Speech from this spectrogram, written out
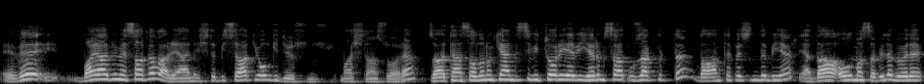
E, ve bayağı bir mesafe var yani işte bir saat yol gidiyorsunuz maçtan sonra. Zaten salonun kendisi Vitoria'ya bir yarım saat uzaklıkta. Dağın tepesinde bir yer. Ya yani dağ olmasa bile böyle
